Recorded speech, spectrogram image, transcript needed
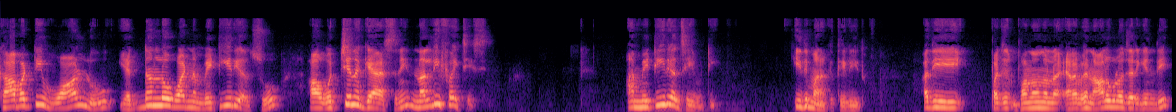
కాబట్టి వాళ్ళు యజ్ఞంలో వాడిన మెటీరియల్స్ ఆ వచ్చిన గ్యాస్ని నల్లిఫై చేసింది. ఆ మెటీరియల్స్ ఏమిటి? ఇది మనకు తెలియదు అది పది పంతొమ్మిది వందల ఎనభై నాలుగులో జరిగింది.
